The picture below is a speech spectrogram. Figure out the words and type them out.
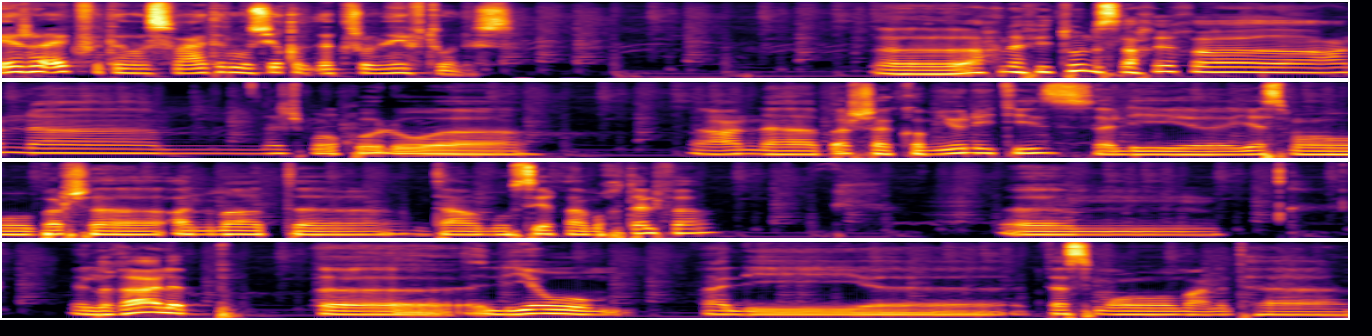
إيه رأيك في توسعات الموسيقى الإلكترونية في تونس؟ آه، إحنا في تونس الحقيقة عنا نجم نقولوا آه، عنا برشا communities اللي يسمعوا برشا أنماط نتاع آه، موسيقى مختلفة. الغالب اليوم اللي تسمعوا معناتها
